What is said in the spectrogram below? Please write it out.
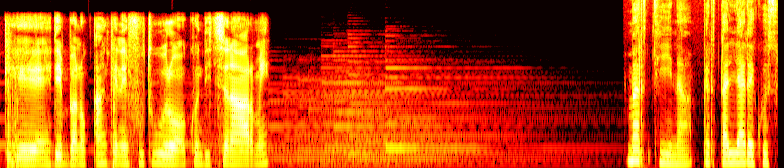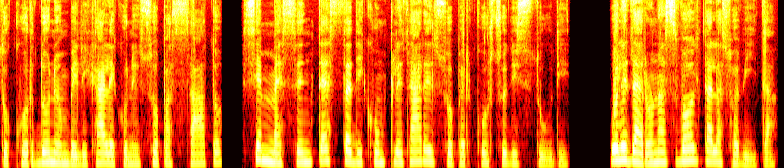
che debbano anche nel futuro condizionarmi. Martina, per tagliare questo cordone ombelicale con il suo passato, si è messa in testa di completare il suo percorso di studi. Vuole dare una svolta alla sua vita.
